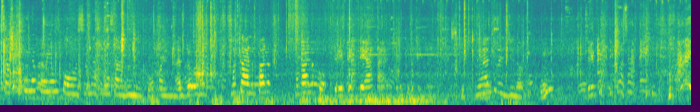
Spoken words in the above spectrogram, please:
Sabi ko na po yung poso na sinasabi niyo po kanina. Andoon, Magkano? Paano? Magkano po? 350 ata. 300 yun ako. 350 ko sa akin. Ay!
